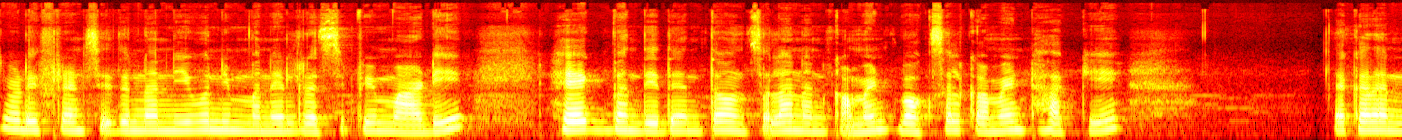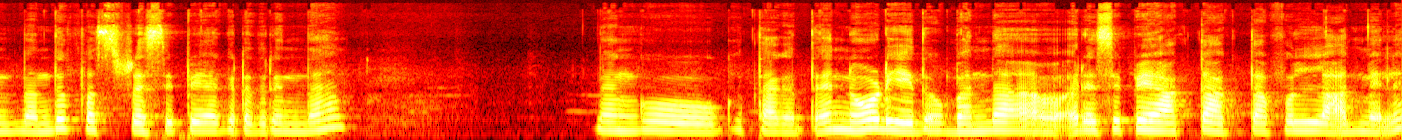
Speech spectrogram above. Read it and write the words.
ನೋಡಿ ಫ್ರೆಂಡ್ಸ್ ಇದನ್ನು ನೀವು ನಿಮ್ಮ ಮನೇಲಿ ರೆಸಿಪಿ ಮಾಡಿ ಹೇಗೆ ಬಂದಿದೆ ಅಂತ ಒಂದು ಸಲ ನನ್ನ ಕಮೆಂಟ್ ಬಾಕ್ಸಲ್ಲಿ ಕಮೆಂಟ್ ಹಾಕಿ. ಯಾಕಂದರೆ ನಂದು ಫಸ್ಟ್ ರೆಸಿಪಿ ಆಗಿರೋದ್ರಿಂದ ನನಗೂ ಗೊತ್ತಾಗುತ್ತೆ. ನೋಡಿ, ಇದು ಬಂದ ರೆಸಿಪಿ ಆಗ್ತಾ ಆಗ್ತಾ ಫುಲ್ ಆದಮೇಲೆ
